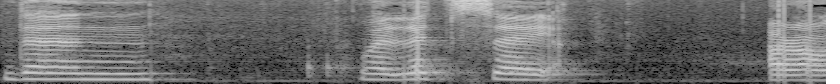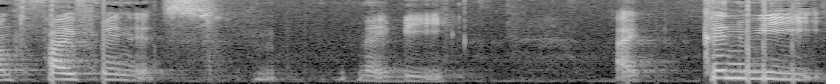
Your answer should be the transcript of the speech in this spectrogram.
then, well, let's say around five minutes, maybe. I, can we,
